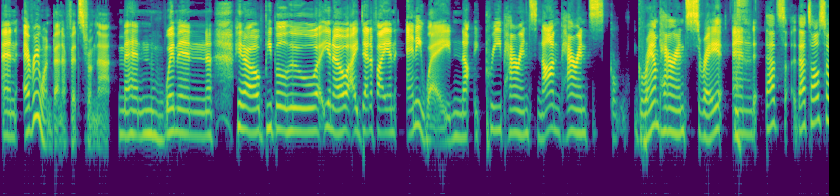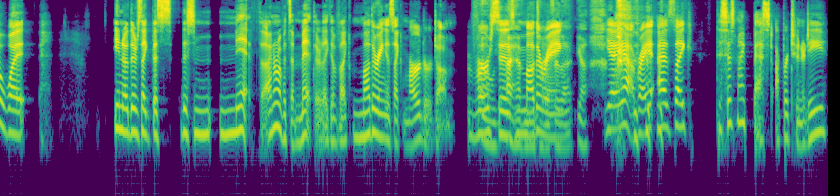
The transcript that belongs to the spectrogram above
And everyone benefits from that. Men women you know people who you know identify in any way not pre-parents non-parents gr- grandparents right? And that's that's also what you know there's like this this myth. I don't know if it's a myth or like of like mothering is like martyrdom Oh, versus no for mothering. that. yeah. Yeah yeah right? As like this is my best opportunity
